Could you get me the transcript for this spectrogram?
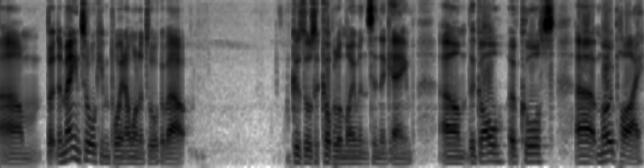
Um, but the main talking point I want to talk about because there was a couple of moments in the game. Um, the goal, of course, uh, Maupay.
